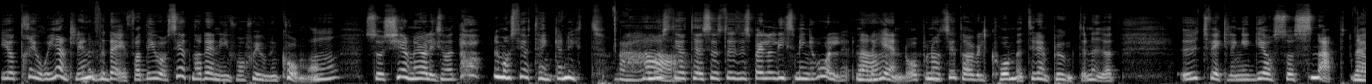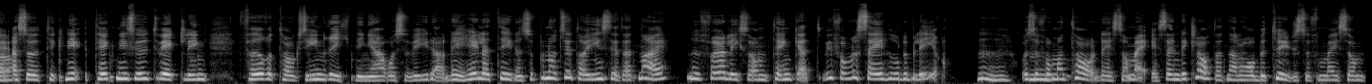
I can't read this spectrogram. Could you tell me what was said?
jag, tror egentligen inte det för att oavsett när den informationen kommer så känner jag liksom att nu måste jag tänka nytt. Nu måste jag så det spelar liksom ingen roll när ja. det händer och på något sätt har jag väl kommit till den punkten nu att utvecklingen går så snabbt med ja. alltså teknisk utveckling, företagsinriktningar och så vidare. Det är hela tiden så på något sätt har jag insett att nej, nu får jag liksom tänka att vi får väl se hur det blir. Mm, och så mm. får man ta det som är. Sen det är klart att när det har betydelse för mig som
